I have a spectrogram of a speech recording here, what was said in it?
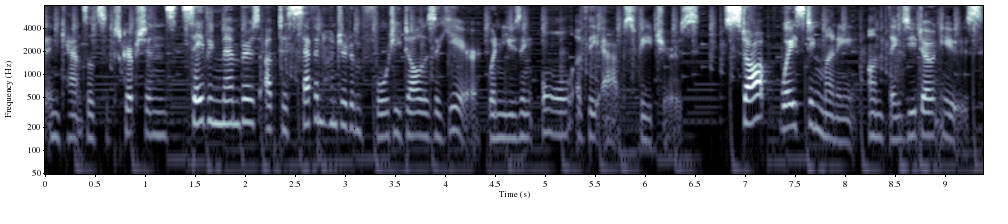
in cancelled subscriptions, saving members up to $740 a year when using all of the app's features. Stop wasting money on things you don't use.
